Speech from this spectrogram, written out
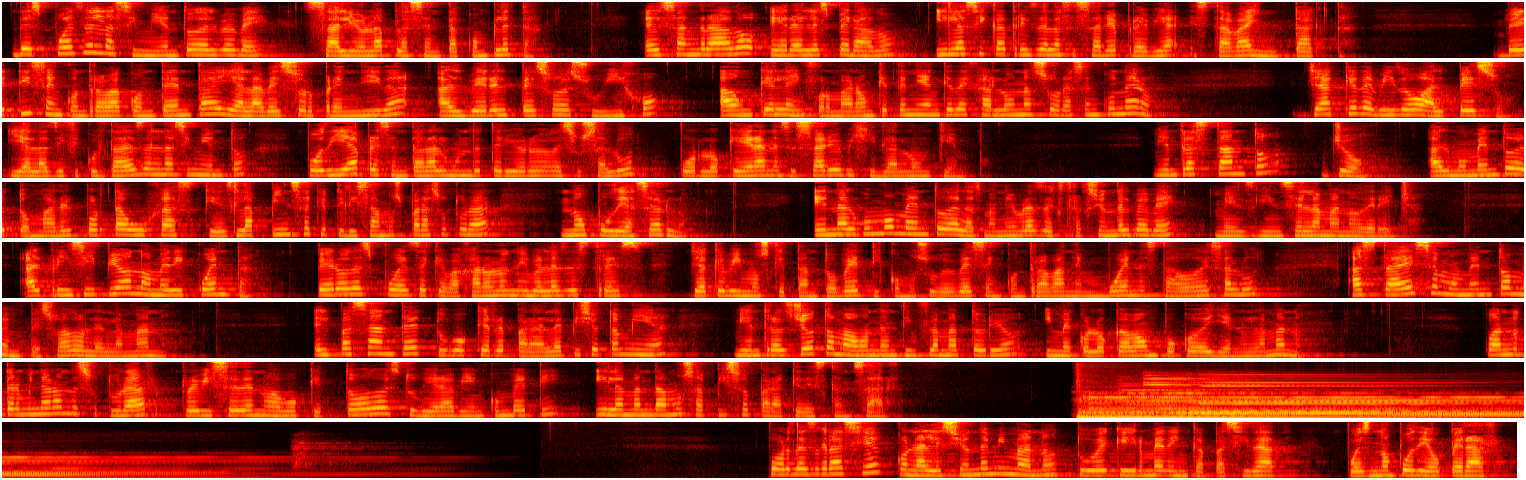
Después del nacimiento del bebé salió la placenta completa. El sangrado era el esperado y la cicatriz de la cesárea previa estaba intacta. Betty se encontraba contenta y a la vez sorprendida al ver el peso de su hijo, aunque le informaron que tenían que dejarlo unas horas en cunero ya que debido al peso y a las dificultades del nacimiento podía presentar algún deterioro de su salud, por lo que era necesario vigilarlo un tiempo. Mientras tanto, yo, al momento de tomar el portagujas, que es la pinza que utilizamos para suturar, no pude hacerlo. En algún momento de las maniobras de extracción del bebé me esguincé la mano derecha. Al principio no me di cuenta, pero después de que bajaron los niveles de estrés, ya que vimos que tanto Betty como su bebé se encontraban en buen estado de salud, hasta ese momento me empezó a doler la mano. El pasante tuvo que reparar la episiotomía mientras yo tomaba un antiinflamatorio y me colocaba un poco de hielo en la mano. Cuando terminaron de suturar, revisé de nuevo que todo estuviera bien con Betty y la mandamos a piso para que descansara. Por desgracia, con la lesión de mi mano tuve que irme de incapacidad, pues no podía operar.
